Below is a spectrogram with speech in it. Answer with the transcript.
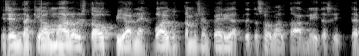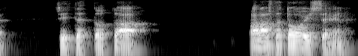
Ja sen takia on mahdollista oppia ne vaikuttamisen periaatteita soveltaa niitä sitten, sitten tota, alasta toiseen.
